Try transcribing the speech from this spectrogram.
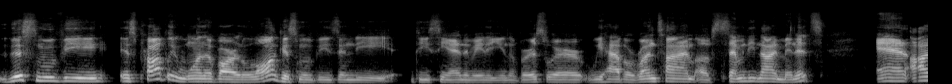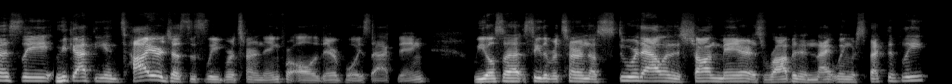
this movie is probably one of our longest movies in the DC animated universe, where we have a runtime of 79 minutes. And honestly, we got the entire Justice League returning for all of their voice acting. We also see the return of Stuart Allan and Sean Maher as Robin and Nightwing, respectively.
